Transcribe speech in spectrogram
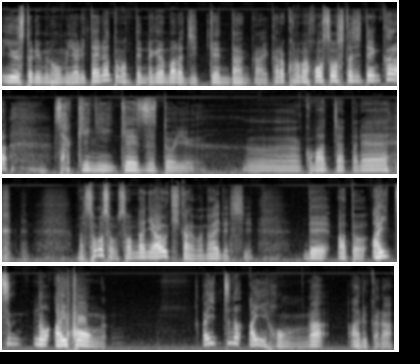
ユーストリームの方もやりたいなと思ってんだけど、まだ実験段階から、この前放送した時点から、先に行けずという。うーん、困っちゃったね。まあ、そもそもそんなに会う機会もないですし。で、あと、あいつの iPhone、あいつの iPhone があるから、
